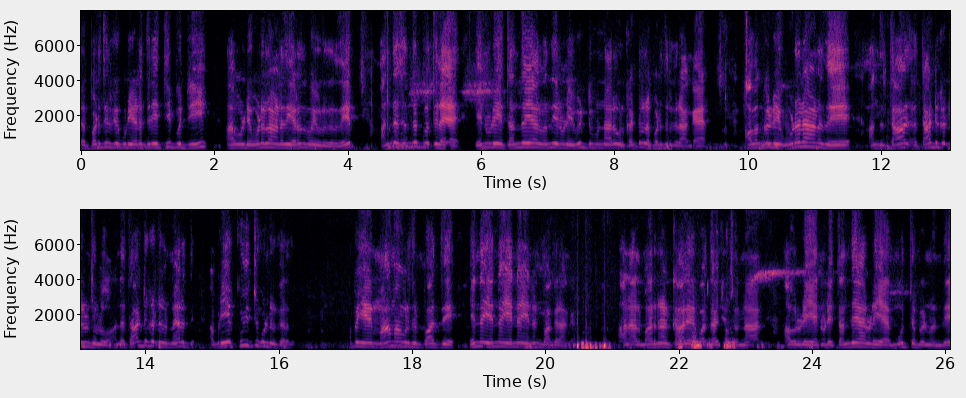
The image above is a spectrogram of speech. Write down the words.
படுத்திருக்கக்கூடிய இடத்திலே தீப்பற்றி அவங்களுடைய உடலானது இறந்து போய் விடுகிறது. அந்த சந்தர்ப்பத்துல என்னுடைய தந்தையார் வந்து என்னுடைய வீட்டு முன்னார ஒரு கட்டில படுத்திருக்கிறாங்க. அவங்களுடைய உடலானது அந்த தா தாட்டுக்கட்டுன்னு சொல்லுவோம். அந்த தாட்டுக்கட்டில் மேல அப்படியே குதித்து கொண்டிருக்கிறது. அப்ப என் மாமா ஒருத்தர் பார்த்து என்ன என்ன என்ன என்னன்னு பாக்குறாங்க. ஆனால் மறுநாள் காலையில பார்த்தாச்சுன்னு சொன்னால் அவருடைய என்னுடைய தந்தையாருடைய மூத்த பெண் வந்து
